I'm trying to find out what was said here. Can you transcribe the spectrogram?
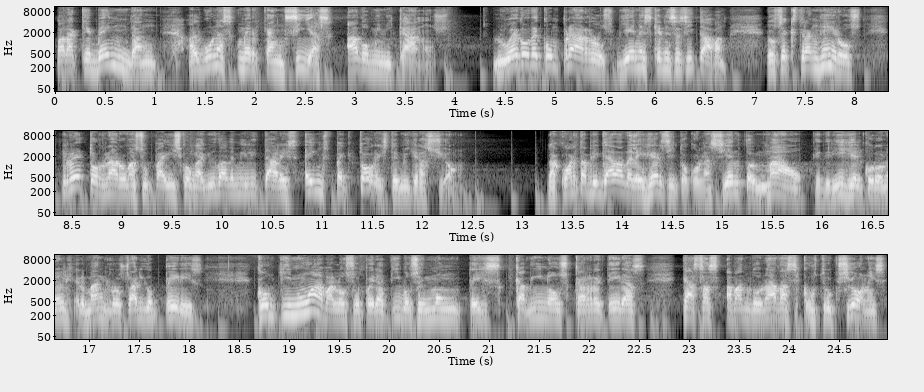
para que vendan algunas mercancías a dominicanos. Luego de comprar los bienes que necesitaban, los extranjeros retornaron a su país con ayuda de militares e inspectores de migración. La cuarta brigada del ejército con asiento en Mao, que dirige el coronel Germán Rosario Pérez, continuaba los operativos en montes, caminos, carreteras, casas abandonadas y construcciones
